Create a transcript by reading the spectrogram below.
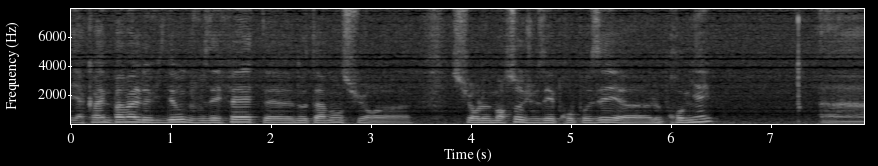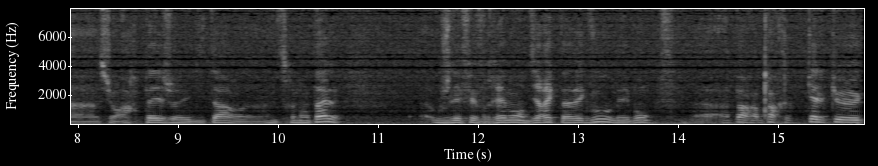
il y a quand même pas mal de vidéos que je vous ai faites, euh, notamment sur, euh, sur le morceau que je vous ai proposé, le premier, sur arpège et guitare instrumentale, où je l'ai fait vraiment en direct avec vous, mais bon, à part, quelques,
